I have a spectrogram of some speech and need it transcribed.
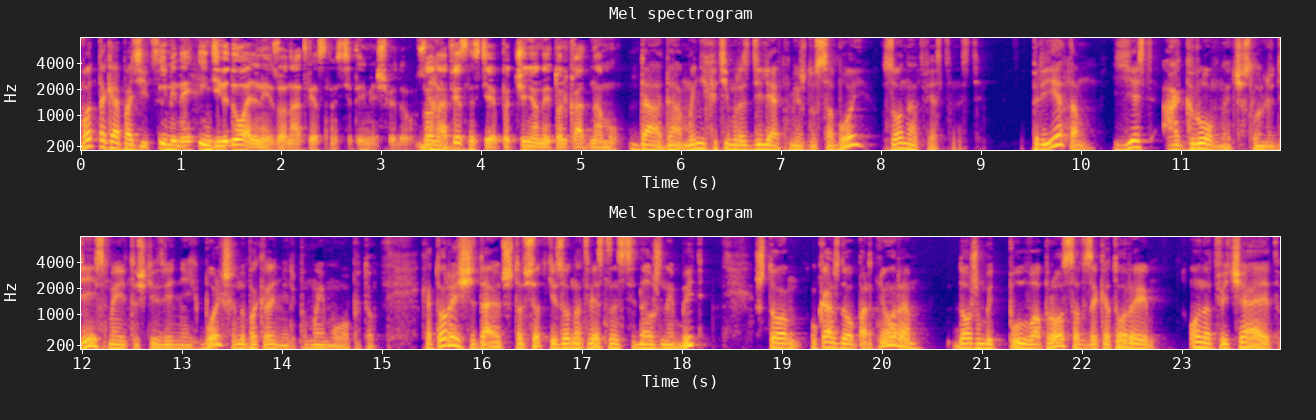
Вот такая позиция. Именно индивидуальные зоны ответственности ты имеешь в виду? Зоны да. ответственности, подчиненные только одному. Да, да. Мы не хотим разделять между собой зоны ответственности. При этом есть огромное число людей, с моей точки зрения их больше, ну, по крайней мере, по моему опыту, которые считают, что все-таки зоны ответственности должны быть, что у каждого партнера должен быть пул вопросов, за которые он отвечает.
